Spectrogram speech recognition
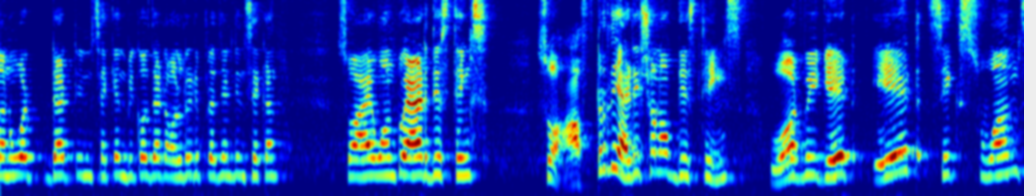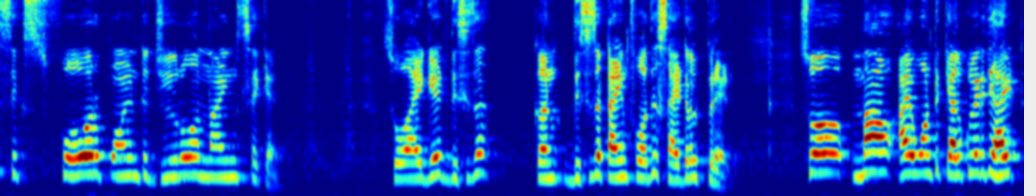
convert that in second because that already present in second. So I want to add these things. So after the addition of these things, what we get 86164.09 second. So I get this is a this is a time for the sidereal period. So now I want to calculate the height.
